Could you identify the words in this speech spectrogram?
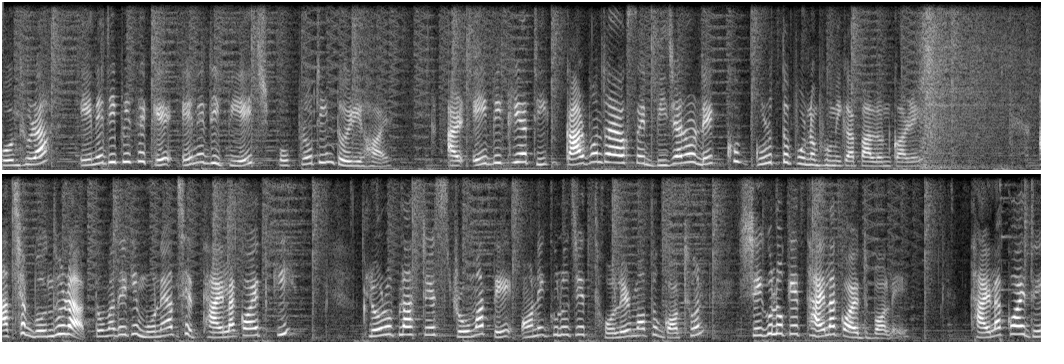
বন্ধুরা এনএডিপি থেকে এনএডিপিএইচ ও প্রোটিন তৈরি হয়। আর এই বিক্রিয়াটি কার্বন ডাইঅক্সাইড বিজারণে খুব গুরুত্বপূর্ণ ভূমিকা পালন করে। আচ্ছা বন্ধুরা, তোমাদের কি মনে আছে থাইলাকয়েড কি? ক্লোরোপ্লাস্টের স্ট্রোমাতে অনেকগুলো যে থলের মতো গঠন, সেগুলোকে থাইলাকয়েড বলে। থাইলাকয়েডে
